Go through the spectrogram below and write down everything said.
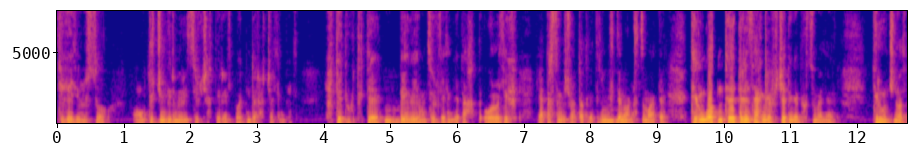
тэгэл ерөөсөө өдөржин гэрмэр эзэвч явах дээрэл бодон дээр очиод ингээл хөвтөд өгдөгтэй. Би ингээ юм зэрэглээл ингээд ахт өөрөө л их ядарсан гэж бодоод гэдэг тэр юмхтэй ондцсон байгаа те. Тэгэнгуут нь те тэрийн сайхан фичээд ингээд өгсөн байна тэр хүн чинь бол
